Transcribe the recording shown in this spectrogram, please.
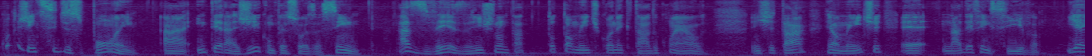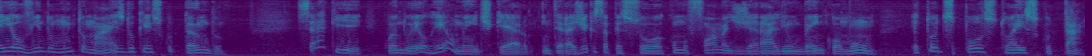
quando a gente se dispõe a interagir com pessoas assim, às vezes a gente não está totalmente conectado com ela. A gente está realmente é, na defensiva. E aí ouvindo muito mais do que escutando. Será que quando eu realmente quero interagir com essa pessoa como forma de gerar ali um bem comum, eu estou disposto a escutar?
